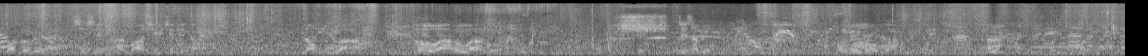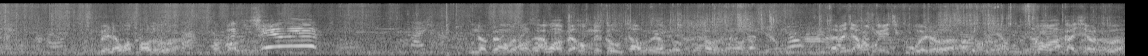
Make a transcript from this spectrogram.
大哥要来，谢谢。啊，帮我收一个东。拢有啊，好啊好啊好啊。这上面。红梅五百。咩啦？我包了啊！我包了。你那边我要红的，啊我后边红的够透了啊，透了好了。来要食红的一句话了啊，看我介绍了啊。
